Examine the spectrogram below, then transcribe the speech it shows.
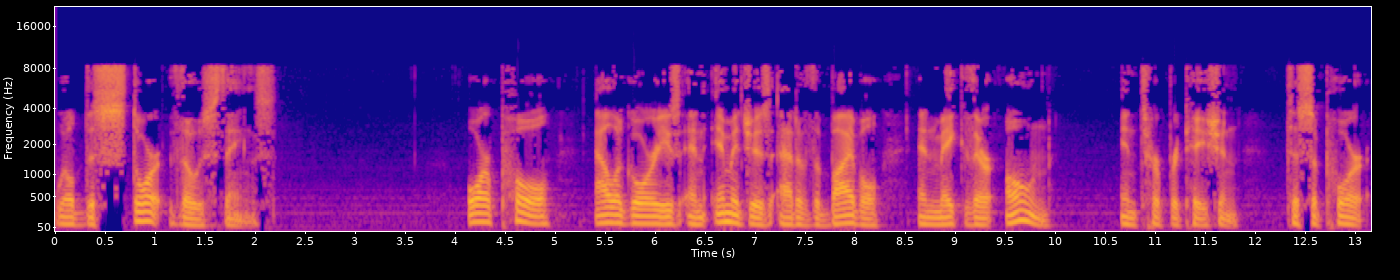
will distort those things or pull allegories and images out of the Bible and make their own interpretation to support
